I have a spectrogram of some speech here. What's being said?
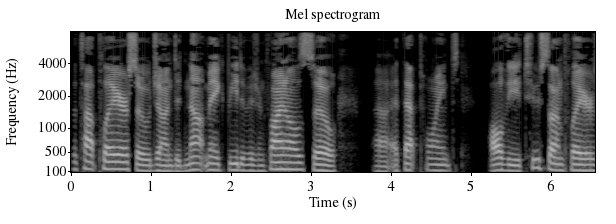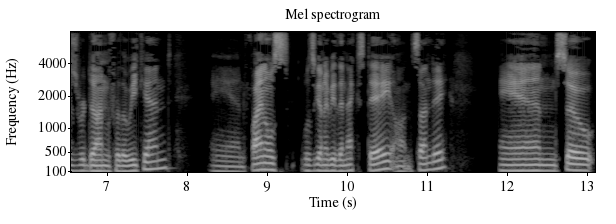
the top player, so John did not make B division finals. So uh, at that point, all the Tucson players were done for the weekend and finals was going to be the next day on Sunday. And so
